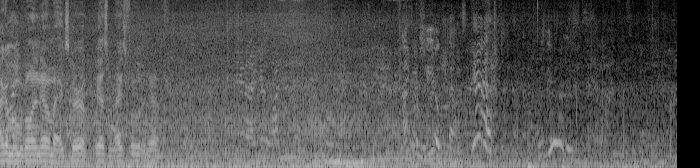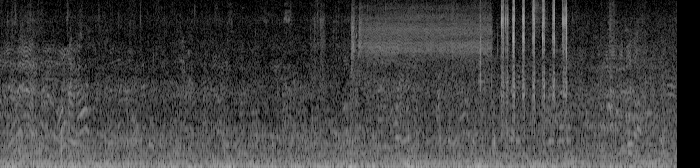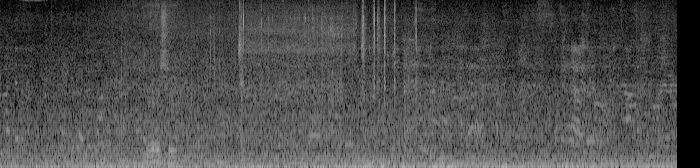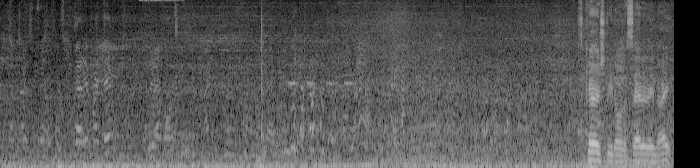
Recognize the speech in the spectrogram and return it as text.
I can remember going in there with my ex-girl. We had some nice food in there. That's a real cat. Yeah. It's Cary Street on a Saturday night.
